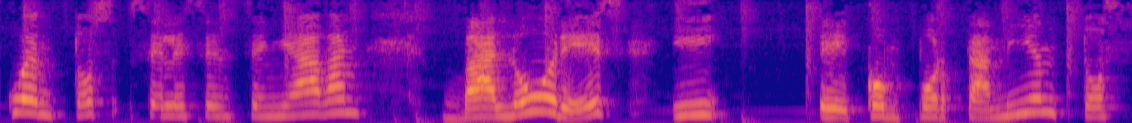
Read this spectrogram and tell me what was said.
cuentos se les enseñaban valores y eh, comportamientos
